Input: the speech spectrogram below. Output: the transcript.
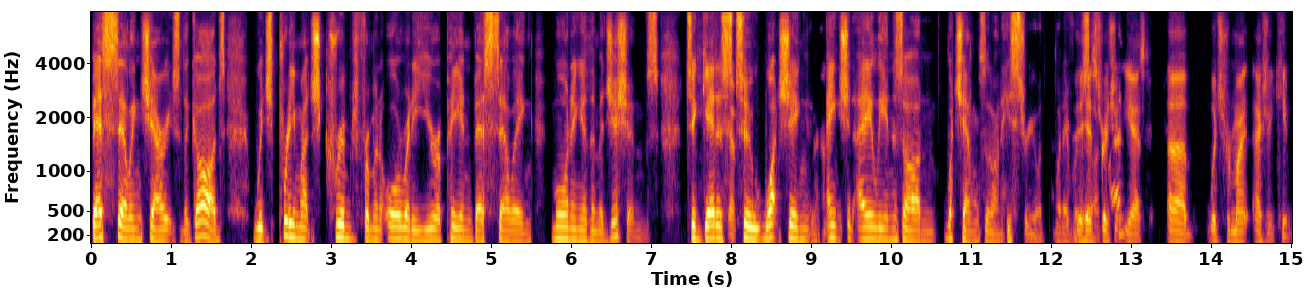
best selling Chariots of the Gods, which pretty much cribbed from an already European best selling Morning of the Magicians, to get us Yep. to watching Mhm. Ancient Aliens on what channel is it on? History or whatever. The it's on, history, right? yes. Uh, which remind actually keep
